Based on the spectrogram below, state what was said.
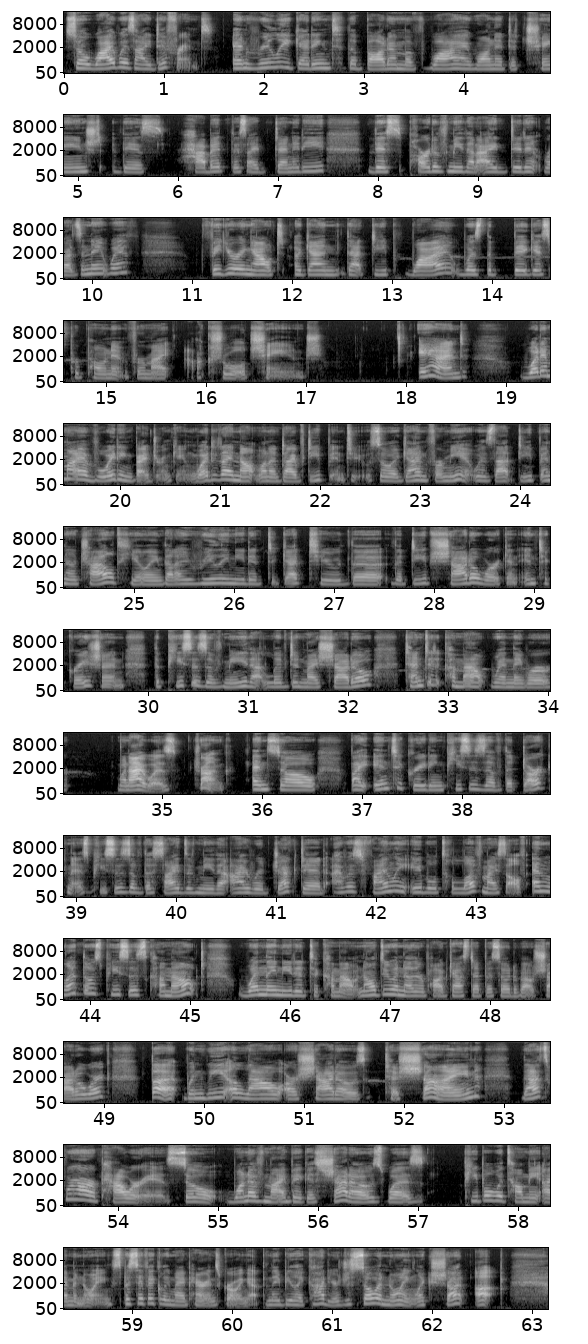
So why was I different? And really getting to the bottom of why I wanted to change this habit, this identity, this part of me that I didn't resonate with figuring out again that deep why was the biggest proponent for my actual change. And what am I avoiding by drinking? What did I not want to dive deep into? So again, for me it was that deep inner child healing that I really needed to get to, the the deep shadow work and integration. The pieces of me that lived in my shadow tended to come out when they were when I was drunk. And so, by integrating pieces of the darkness, pieces of the sides of me that I rejected, I was finally able to love myself and let those pieces come out when they needed to come out. And I'll do another podcast episode about shadow work. But when we allow our shadows to shine, that's where our power is. So, one of my biggest shadows was people would tell me I'm annoying, specifically my parents growing up, and they'd be like, God, you're just so annoying. Like, shut up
